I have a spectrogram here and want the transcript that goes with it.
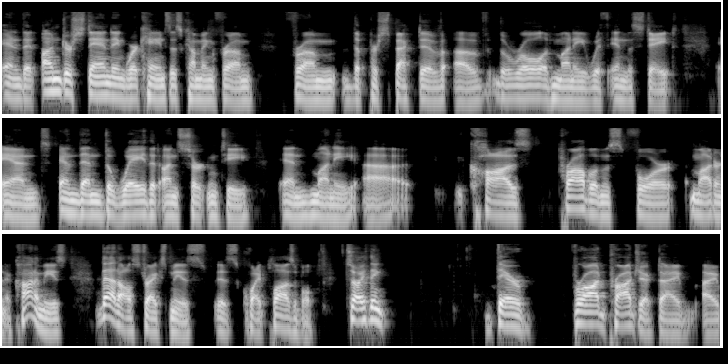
and that understanding where Keynes is coming from from the perspective of the role of money within the state and and then the way that uncertainty and money uh, cause problems for modern economies that all strikes me as is quite plausible. So i think their broad project i i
